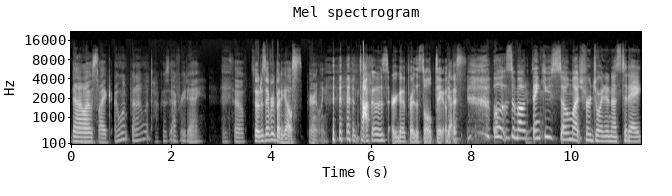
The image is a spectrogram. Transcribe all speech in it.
now I was like, I want, but I want tacos every day. And so, so does everybody else, apparently. Tacos are good for the soul too. Yes. Well, Simone, thank you so much for joining us today.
